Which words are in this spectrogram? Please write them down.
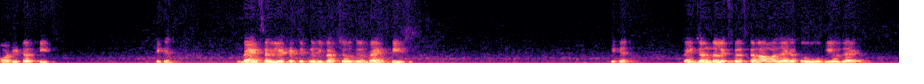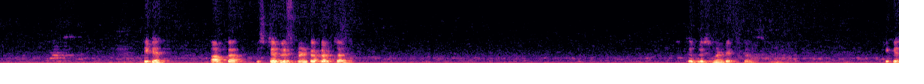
ऑडिटर फ़ीस ठीक है? बैंक से रिलेटेड जितने भी खर्चे होते हैं बैंक फ़ीस ठीक है? कहीं जनरल एक्सपेंस का नाम आ जाएगा तो वो भी हो जाएगा। ठीक है? आपका स्टेब्लिशमेंट का खर्चा। स्टेब्लिशमेंट एक्सपेंस ठीक है?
